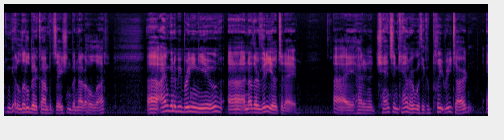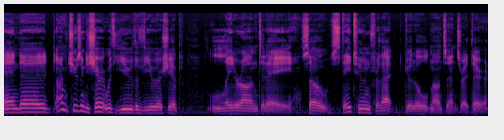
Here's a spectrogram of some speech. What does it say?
We got a little bit of compensation, but not a whole lot. Uh, I'm going to be bringing you uh, another video today. I had a chance encounter with a complete retard, and uh, I'm choosing to share it with you, the viewership, later on today. So stay tuned for that good old nonsense right there.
